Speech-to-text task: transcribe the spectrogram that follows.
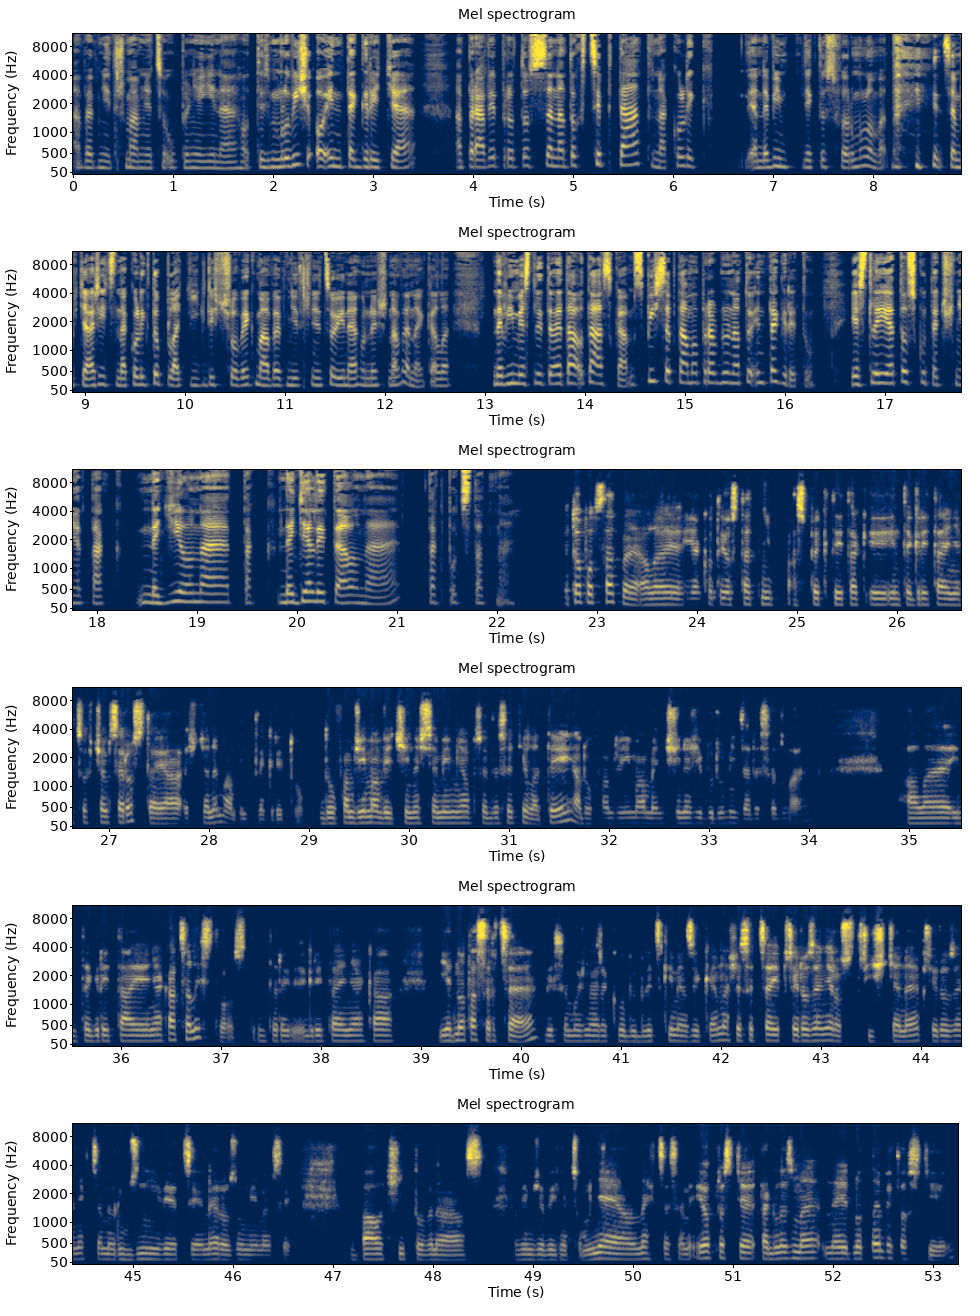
a vevnitř mám něco úplně jiného. Ty mluvíš o integritě a právě proto se na to chci ptát, nakolik já nevím, jak to sformulovat. Jsem chtěla říct, nakolik to platí, když člověk má vevnitř něco jiného než navenek, ale nevím, jestli to je ta otázka. Spíš se ptám opravdu na tu integritu. Jestli je to skutečně tak nedílné, tak nedělitelné, tak podstatné. Je to podstatné, ale jako ty ostatní aspekty, tak i integrita je něco, v čem se roste. Já ještě nemám integritu. Doufám, že ji mám větší, než jsem ji měl před deseti lety a doufám, že ji mám menší, než ji budu mít za deset let. Ale integrita je nějaká celistvost. Integrita je nějaká jednota srdce, by se možná řeklo biblickým jazykem. Naše srdce je přirozeně roztříštěné, přirozeně chceme různé věci, nerozumíme si, válčí to v nás, vím, že bych něco měl, nechce se mi. Jo, prostě takhle jsme nejednotné bytosti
